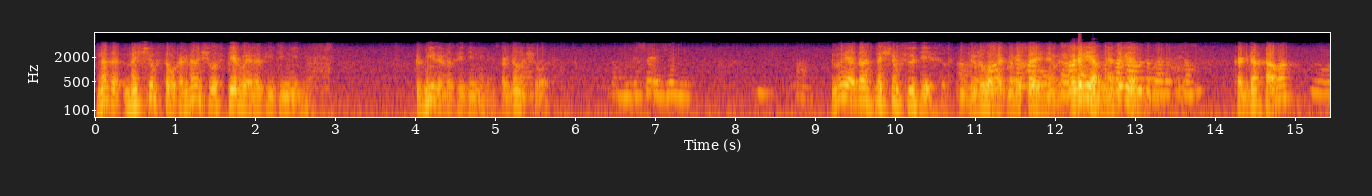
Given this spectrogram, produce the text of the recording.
надо начнем с того, когда началось первое разъединение. В мире разъединение. Когда началось? Небеса и земли. Ну, я да, начнем с людей все-таки. А, Тяжело так, небеса и земли. Это верно, это верно. Когда Хава? Ну.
